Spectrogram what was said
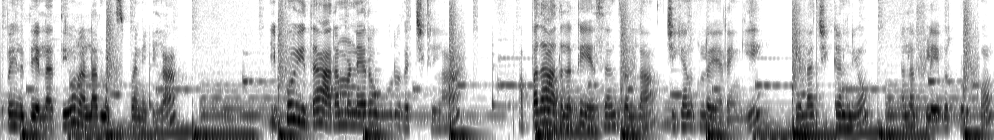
இப்போ இது எல்லாத்தையும் நல்லா மிக்ஸ் பண்ணிக்கலாம். இப்போ இதை அரை மணி நேரம் ஊற வச்சுக்கலாம். அப்போ தான் அதில் இருக்க எசன்ஸ் எல்லாம் சிக்கனுக்குள்ளே இறங்கி எல்லா சிக்கன்லேயும் நல்லா ஃப்ளேவர் கொடுக்கும்.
